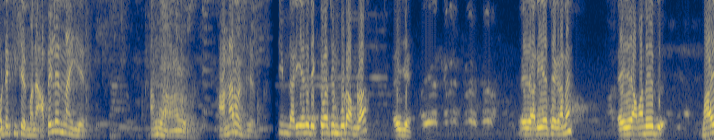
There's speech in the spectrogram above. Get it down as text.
ওটা কিসের? মানে আপেলের না ইয়ের? আঙুর। আনারসের। টিম দাঁড়িয়ে আছে দেখতে পাচ্ছেন পুরো আমরা। এই যে। এই দাঁড়িয়ে আছে এখানে। এই যে আমাদের ভাই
